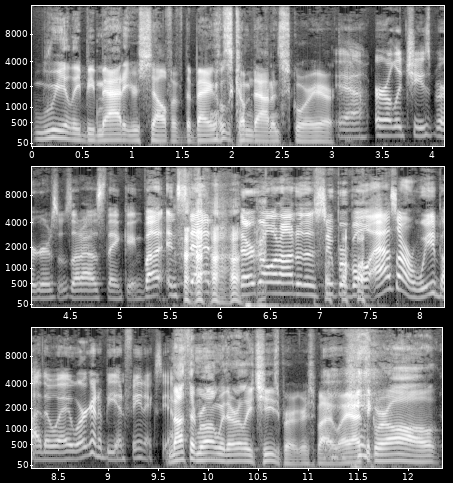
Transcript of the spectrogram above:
really be mad at yourself if the Bengals come down and score here." Yeah, early cheeseburgers was what I was thinking. But instead, they're going on to the Super Bowl, as are we, by the way. We're going to be in Phoenix. Yeah. Nothing wrong with early cheeseburgers, by the way. I think we're all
